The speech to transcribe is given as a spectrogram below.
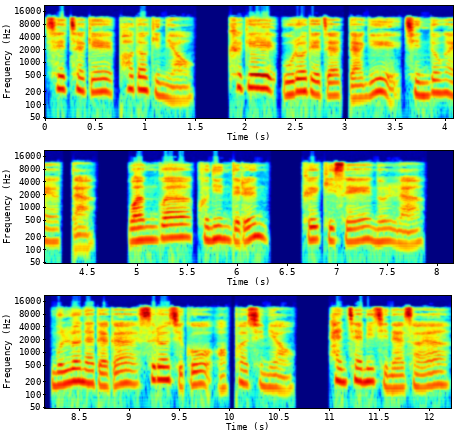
세차게 퍼덕이며 크게 울어대자 땅이 진동하였다. 왕과 군인들은 그 기세에 놀라 물러나다가 쓰러지고 엎어지며 한참이 지나서야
